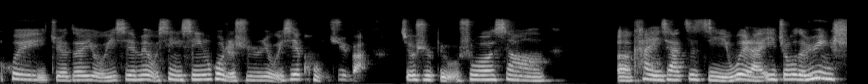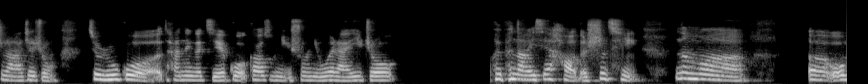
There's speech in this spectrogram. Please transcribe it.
会觉得有一些没有信心，或者是有一些恐惧吧。就是比如说像，呃，看一下自己未来一周的运势啊，这种，就如果他那个结果告诉你说你未来一周会碰到一些好的事情，那么。呃，我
